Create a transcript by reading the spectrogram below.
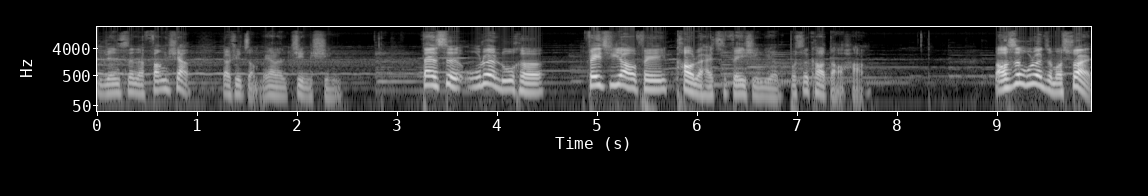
你人生的方向要去怎么样的进行。但是无论如何，飞机要飞靠的还是飞行员，不是靠导航。老师无论怎么算，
